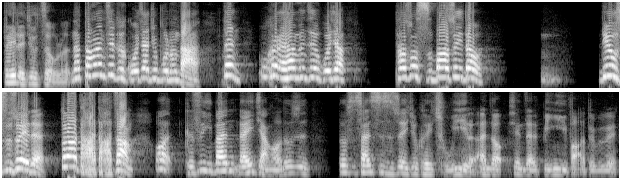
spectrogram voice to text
飞了就走了。那当然这个国家就不能打，但乌克兰他们这个国家，他说十八岁到六十岁的都要打打仗哇。可是，一般来讲哦，都是都是三四十岁就可以除役了，按照现在的兵役法，对不对？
